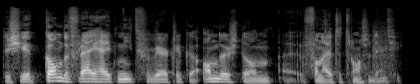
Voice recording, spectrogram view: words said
Dus je kan de vrijheid niet verwerkelijken anders dan eh, vanuit de transcendentie.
